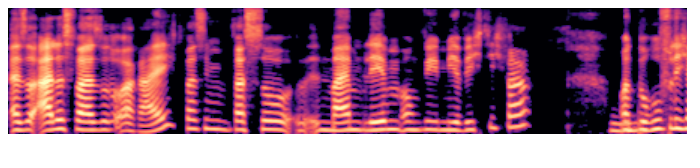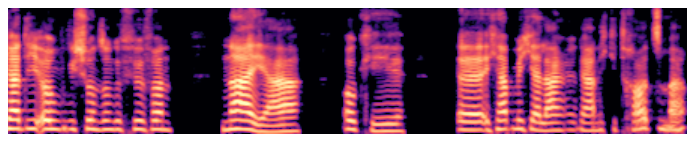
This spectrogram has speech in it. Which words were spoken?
also alles war so erreicht, was, ihm, was so in meinem Leben irgendwie mir wichtig war. Und mhm. beruflich hatte ich irgendwie schon so ein Gefühl von, naja, okay, äh, ich habe mich ja lange gar nicht getraut zu, ma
